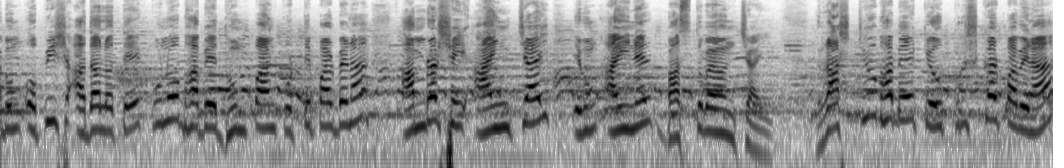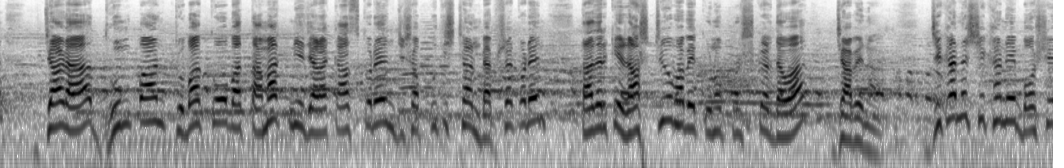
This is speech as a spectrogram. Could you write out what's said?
এবং অফিস আদালতে কোনোভাবে ধূমপান করতে পারবে না। আমরা সেই আইন চাই এবং আইনের বাস্তবায়ন চাই। রাষ্ট্রীয়ভাবে কেউ পুরস্কার পাবে না। যারা ধূমপান, টোবাকো বা তামাক নিয়ে যারা কাজ করেন, যেসব প্রতিষ্ঠান ব্যবসা করেন, তাদেরকে রাষ্ট্রীয়ভাবে কোনো পুরস্কার দেওয়া যাবে না। যেখানে সেখানে বসে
